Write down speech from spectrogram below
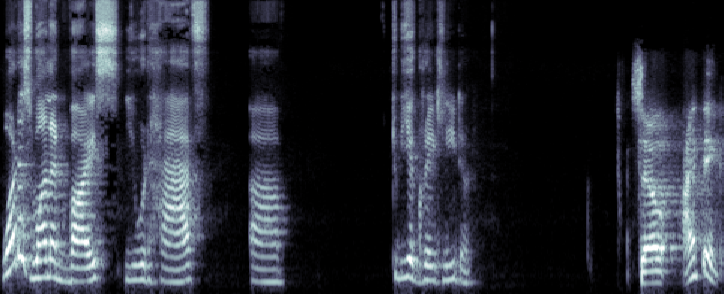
What is one advice you would have uh, to be a great leader? So I think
